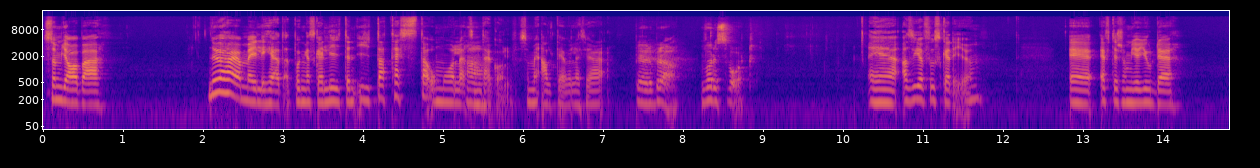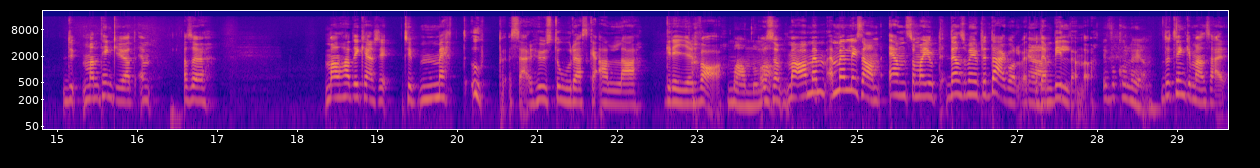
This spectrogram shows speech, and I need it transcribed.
som jag bara... Nu har jag möjlighet att på en ganska liten yta testa och måla ett sånt här golv. Som jag alltid har velat göra. Blev det bra? Var det svårt? Eh, alltså jag fuskade ju. Eh, eftersom jag gjorde... Du, man tänker ju att... En, alltså, man hade kanske typ mätt upp så här, hur stora ska alla grejer var. Man och man. så, men, ja, men, men liksom, en som har gjort, den som har gjort det där golvet Ja. på den bilden då. Jag får kolla igen. Då tänker man så här,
